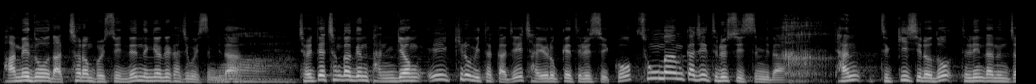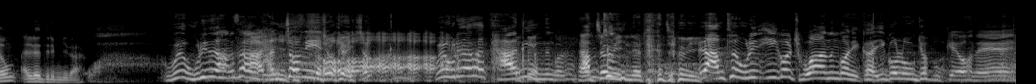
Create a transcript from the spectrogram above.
밤에도 낮처럼 볼 수 있는 능력을 가지고 있습니다. 절대 청각은 반경 1km까지 자유롭게 들을 수 있고 속마음까지 들을 수 있습니다. 단 듣기 싫어도 들린다는 점 알려드립니다. 왜 우리는 항상 단점이 적혀 있죠? 왜 우리는 항상 단이 있는 거죠? 단점이 있네, 단점이. 아무튼 우린 이걸 좋아하는 거니까 이걸로 우겨 볼게요. 네.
